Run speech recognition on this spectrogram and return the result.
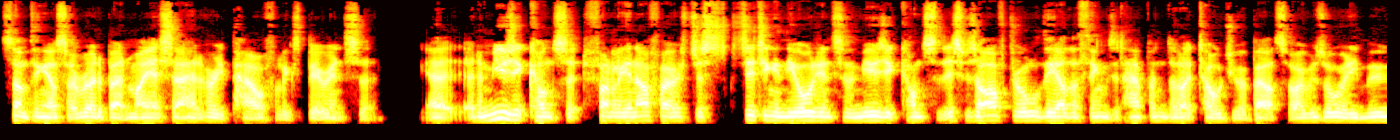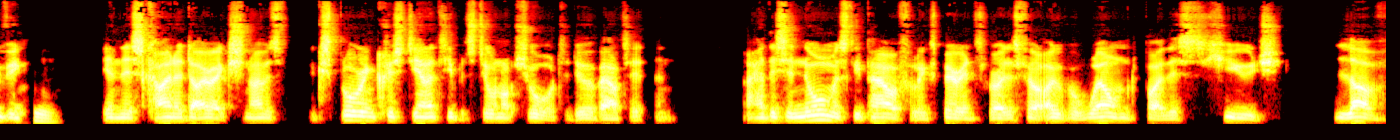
something else I wrote about in my essay. I had a very powerful experience at, uh, at, a music concert. Funnily enough, I was just sitting in the audience of a music concert. This was after all the other things that happened that I told you about. So I was already moving hmm. in this kind of direction. I was exploring Christianity, but still not sure what to do about it. And I had this enormously powerful experience where I just felt overwhelmed by this huge love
